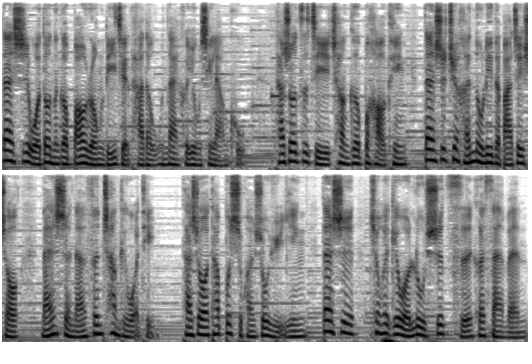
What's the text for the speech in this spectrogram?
但是我都能够包容、理解他的无奈和用心良苦。”他说自己唱歌不好听，但是却很努力地把这首《难舍难分》唱给我听。他说他不喜欢说语音，但是却会给我录诗词和散文。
